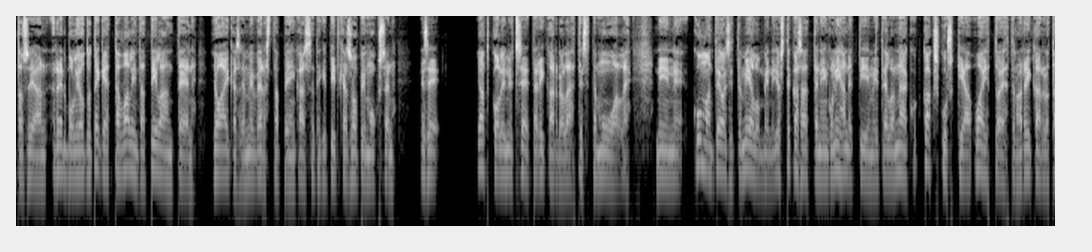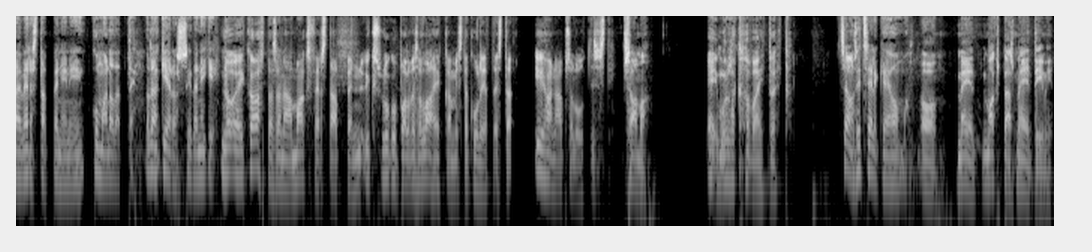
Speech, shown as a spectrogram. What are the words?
tosiaan Red Bull joutui tekemään tämän valintatilanteen jo aikaisemmin Verstappenin kanssa, teki pitkän sopimuksen, ja se jatko oli nyt se, että Ricardo lähti sitten muualle. Niin kumman te olisitte mieluummin, jos te kasaatte niin kuin ihannetiimiä, teillä on nämä kaksi kuskia vaihtoehtona, Ricardo tai Verstappeni, niin kumman otatte? Otetaan kierros siitä, Niki. No ei kahta sanaa Max Verstappen, yksi sukupolvensa lahjakkaimmista kuljettajista. Ihan absoluuttisesti. Sama. Ei mullakaan vaihtoehto. Se on sitten selkeä homma. Oo. Meidän, Max pääsi meidän tiimiin.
